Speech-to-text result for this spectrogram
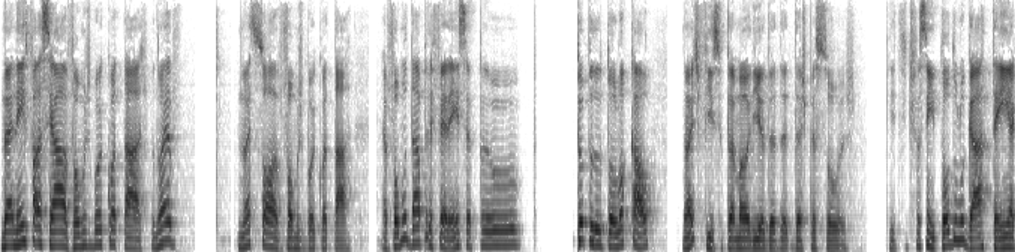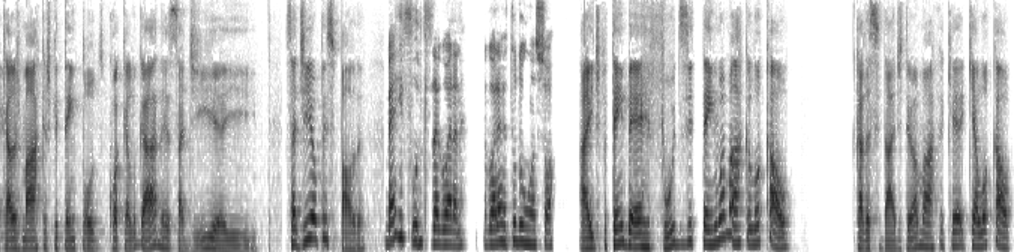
Não é nem falar assim, ah, vamos boicotar. Tipo, não é, não é só vamos boicotar. É vamos dar preferência pro, pro produtor local. Não é difícil para a maioria da, da, das pessoas. Que, tipo assim, todo lugar tem aquelas marcas que tem todo qualquer lugar, né? Sadia e. Sadia é o principal, né? BR Foods agora, né? Agora é tudo uma só. Aí, tipo, tem BR Foods e tem uma marca local. Cada cidade tem uma marca que é, que é local.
